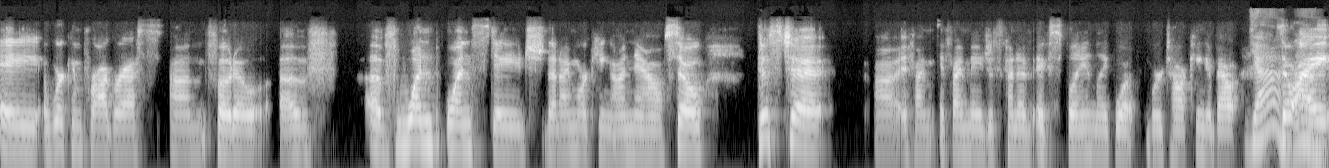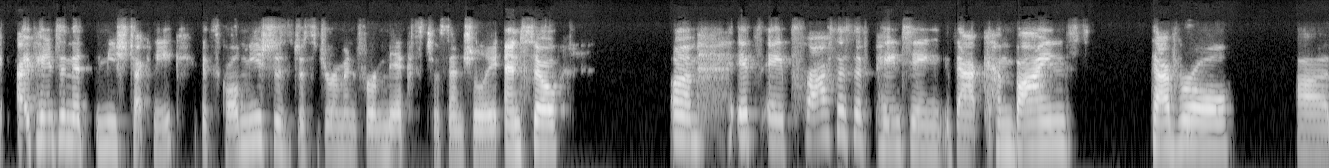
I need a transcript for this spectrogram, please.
a, a, work in progress um, photo of of one one stage that I'm working on now. So just to uh, if I'm if I may just kind of explain like what we're talking about. Yeah. So yeah. I I paint in the Mische technique. It's called Mische is just German for mixed essentially, and so um, it's a process of painting that combines several uh,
